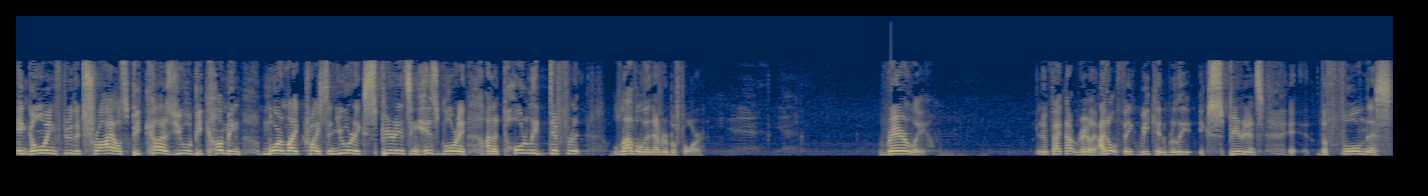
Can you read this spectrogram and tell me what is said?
in going through the trials because you will be becoming more like Christ and you are experiencing his glory on a totally different level than ever before. Rarely, and in fact, not rarely, I don't think we can really experience the fullness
